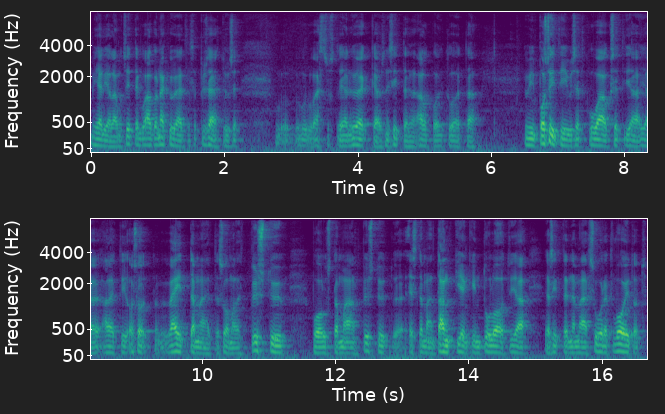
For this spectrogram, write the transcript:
mieliala, mutta sitten kun alkoi näkyä, että se pysähtyy se vastustajan hyökkäys, niin sitten alkoi tuota, hyvin positiiviset kuvaukset ja, ja alettiin oso, väittämään, että suomalaiset pystyy puolustamaan, pystyy estämään tankkienkin tulot ja, ja sitten nämä suuret voitot,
